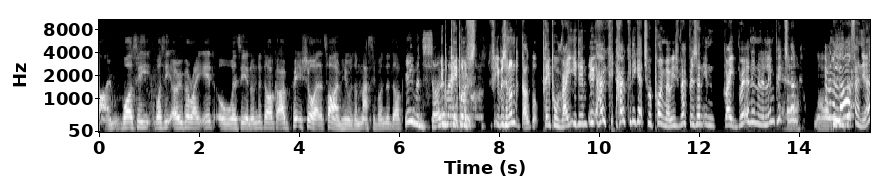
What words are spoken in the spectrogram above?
time, was he was he overrated or was he an underdog? I'm pretty sure at the time he was a massive underdog. Even so, Yeah, mate, people have, it- he was an underdog, but people rated him. How, how can he get to a point where he's representing Great Britain in an Olympics, man? no, Having a laugh, and yeah?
